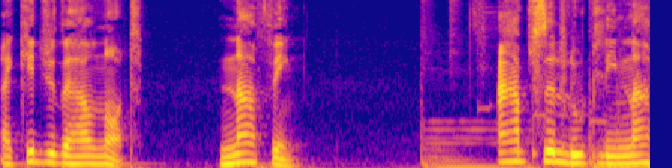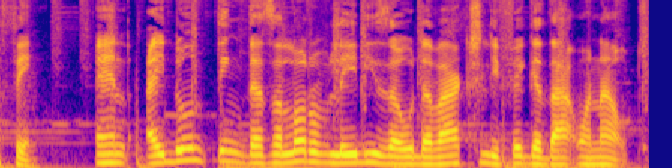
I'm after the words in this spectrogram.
I kid you the hell not. Nothing. Absolutely nothing. And I don't think there's a lot of ladies that would have actually figured that one out.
